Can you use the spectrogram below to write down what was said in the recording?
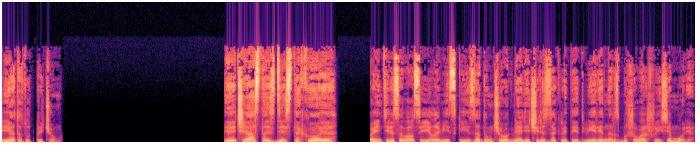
я-то тут при чем? «И часто здесь такое?» — поинтересовался Еловицкий, задумчиво глядя через закрытые двери на разбушевавшееся море.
